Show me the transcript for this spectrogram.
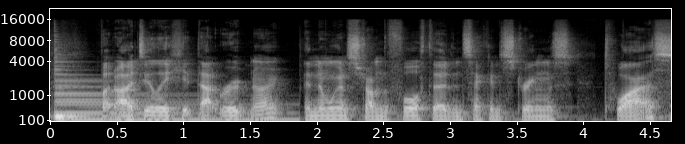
But ideally hit that root note, and then we're gonna strum the fourth, third, and second strings twice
